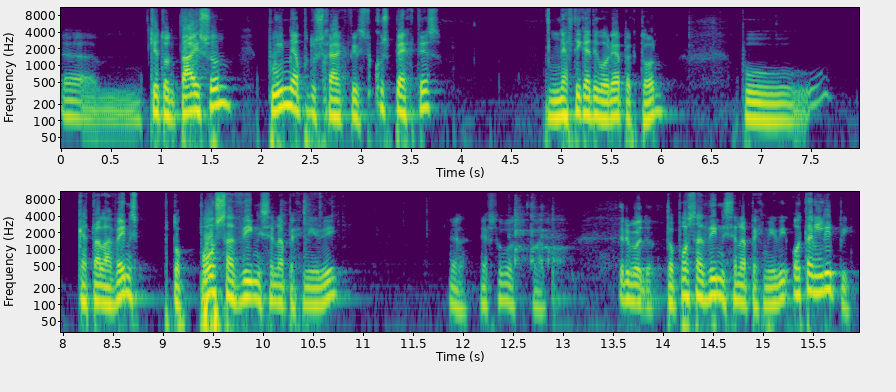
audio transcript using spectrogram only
Ε, και τον Τάισον που είναι από τους χαρακτηριστικούς παίχτες είναι αυτή η κατηγορία παικτών που καταλαβαίνεις το πόσα δίνεις ένα παιχνίδι Έλα, εύστοχος Τρίποντο. Το πόσα δίνεις ένα παιχνίδι όταν λείπει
